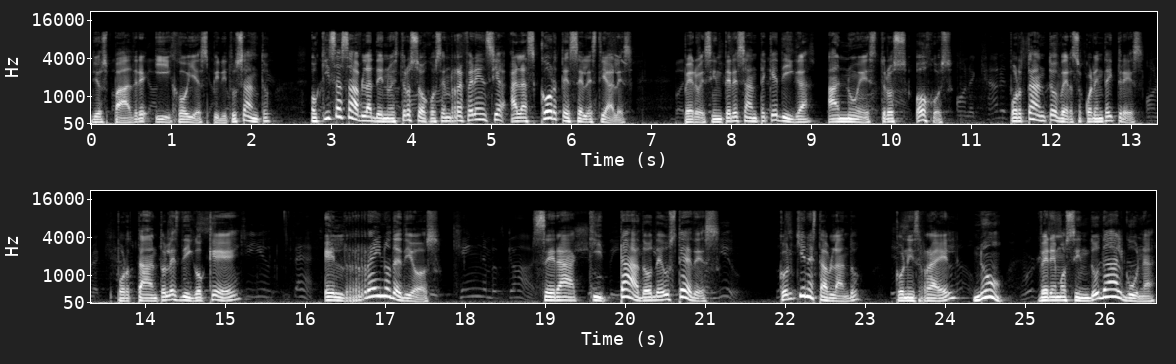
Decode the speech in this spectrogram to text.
Dios Padre, Hijo y Espíritu Santo, o quizás habla de nuestros ojos en referencia a las cortes celestiales, pero es interesante que diga a nuestros ojos. Por tanto, verso 43, por tanto les digo que el reino de Dios será quitado de ustedes. ¿Con quién está hablando? ¿Con Israel? No. Veremos sin duda alguna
